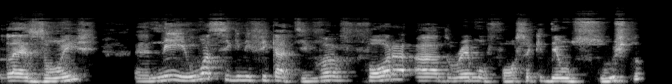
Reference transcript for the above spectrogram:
lesões, é, nenhuma significativa, fora a do Raymond Foster, que deu um susto.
